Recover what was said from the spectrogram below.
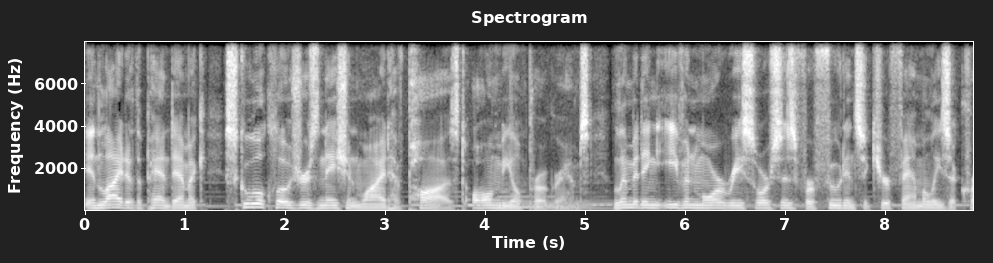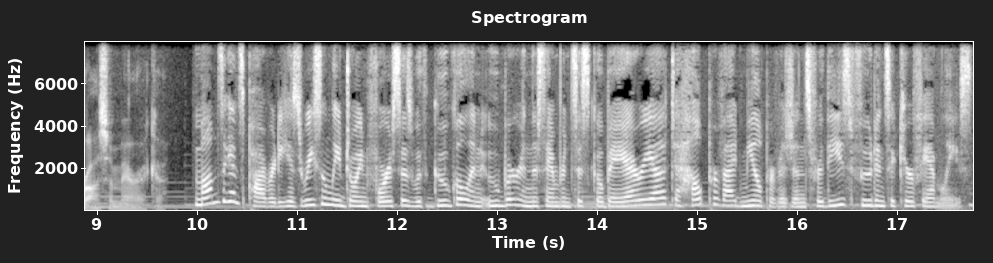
In light of the pandemic, school closures nationwide have paused all meal programs, limiting even more resources for food insecure families across America. Moms Against Poverty has recently joined forces with Google and Uber in the San Francisco Bay Area to help provide meal provisions for these food insecure families.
